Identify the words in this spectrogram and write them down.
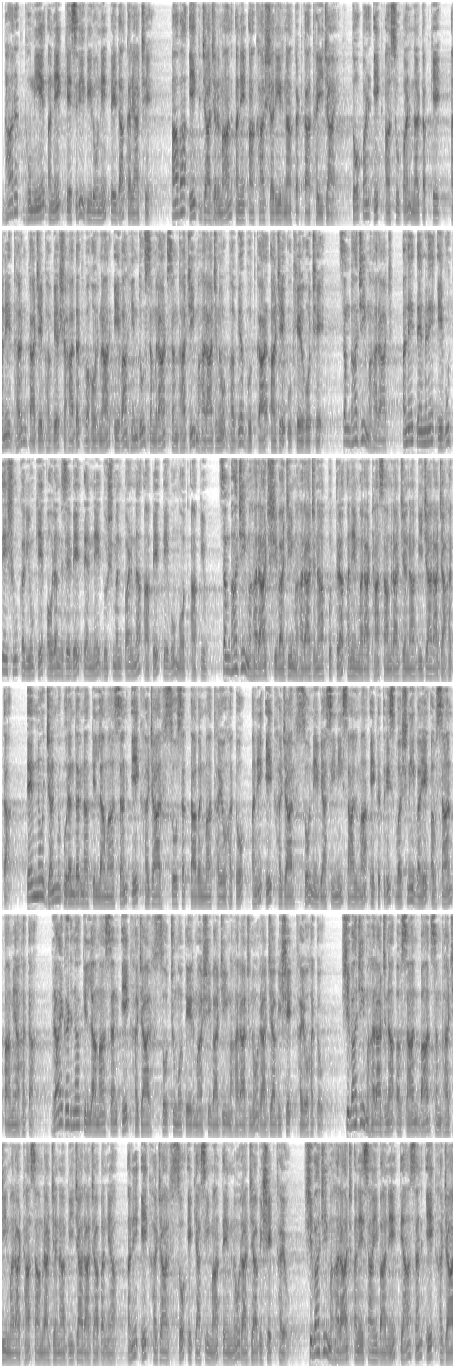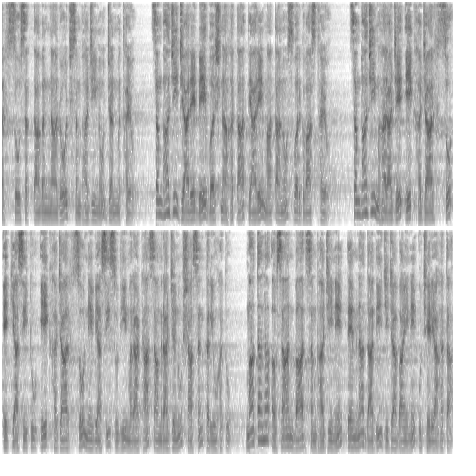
ભારત ભૂમિએ અનેક કેસરી વીરોને પેદા કર્યા છે. આવા એક જાજરમાન અને આખા શરીરના કટકા થઈ જાય, તો પણ એક આંસુ પણ ન ટપકે, અને ધર્મ કાજે ભવ્ય શહાદત વહોરનાર એવા હિન્દુ સમ્રાટ સંભાજી મહારાજનો ભવ્ય ભૂતકાળ આજે ઉખેડવો છે. સંભાજી મહારાજ, અને તેમણે એવું તે શું કર્યું કે ઔરંગઝેબે તેમને દુશ્મન પણ ન આપે તેવું મોત આપ્યું. સંભાજી મહારાજ શિવાજી મહારાજના પુત્ર અને મરાઠા સામ્રાજ્યના બીજા રાજા હતા. તેમનો જન્મ પુરંદરના કિલ્લામાં સન એક હજાર સો સત્તાવનમાં થયો હતો અને એક હજાર સો નેવ્યાસીની સાલમાં એકત્રીસ વર્ષની વયે અવસાન પામ્યા હતા. રાયગઢના કિલ્લામાં સન એક હજાર સો ચુમ્મોતેરમાં શિવાજી મહારાજનો રાજ્યાભિષેક થયો હતો. શિવાજી મહારાજના અવસાન બાદ સંભાજી મરાઠા સામ્રાજ્યના બીજા રાજા બન્યા અને એક હજાર સો એક્યાસીમાં તેમનો રાજ્યાભિષેક થયો. શિવાજી મહારાજ અને સાંઈબાને ત્યાં સન એક હજાર સો સત્તાવનના રોજ સંભાજીનો જન્મ થયો. સંભાજી જ્યારે બે વર્ષના હતા ત્યારે માતાનો સ્વર્ગવાસ થયો. સંભાજી મહારાજે એક હજાર સો એક્યાસી ટુ એક હજાર સો નેવ્યાસી સુધી મરાઠા સામ્રાજ્યનું શાસન કર્યું હતું. માતાના અવસાન બાદ સંભાજીને તેમના દાદી જીજાબાઈને ઉછેર્યા હતા.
